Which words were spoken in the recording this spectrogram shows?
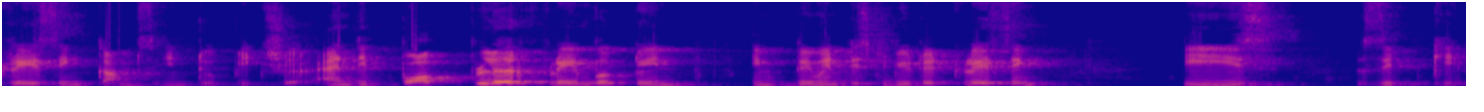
tracing comes into picture. And the popular framework to implement distributed tracing is Zipkin.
